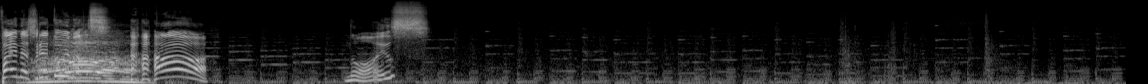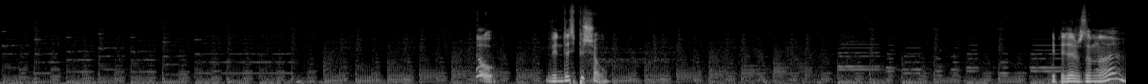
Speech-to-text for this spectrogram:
Файнес, рятуй нас! Ха-ха-ха! Найс. Оу, він десь пішов. Ти підеш за мною?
